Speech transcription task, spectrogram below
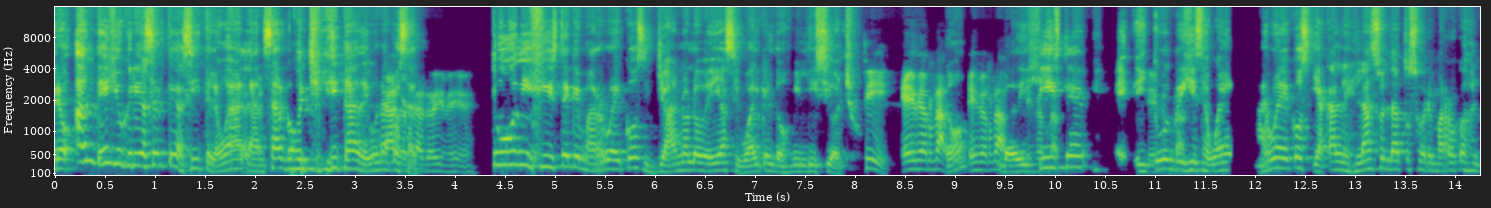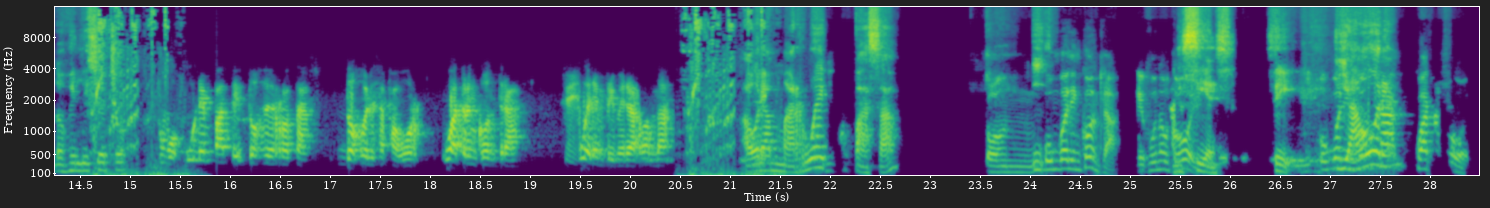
Pero antes yo quería hacerte así, te lo voy a lanzar como chiquita de una cosa. Claro, dime, Tú dijiste que Marruecos ya no lo veías igual que el 2018. Sí, es verdad, es verdad. Lo dijiste eh, y tú dijiste, bueno, Marruecos, y acá les lanzo el dato sobre Marruecos del 2018. Tuvo un empate, dos derrotas, dos goles a favor, cuatro en contra, fuera en primera ronda. Ahora Marruecos pasa. Con un gol en contra, que fue un autogol. Así es, sí. Y, ahora... cuatro goles.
